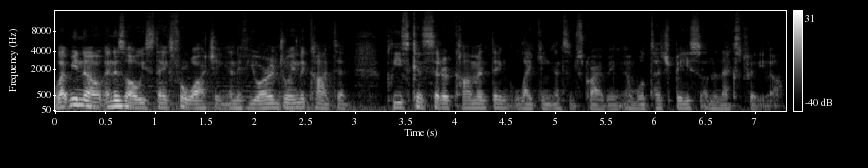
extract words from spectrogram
Let me know, and as always, thanks for watching, and if you are enjoying the content, please consider commenting, liking, and subscribing, and we'll touch base on the next video.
